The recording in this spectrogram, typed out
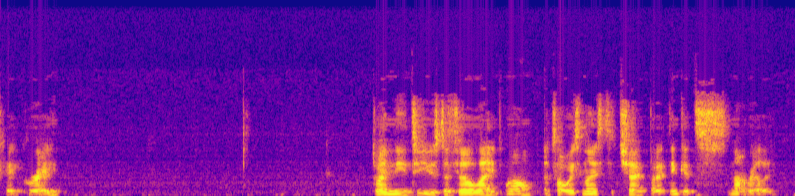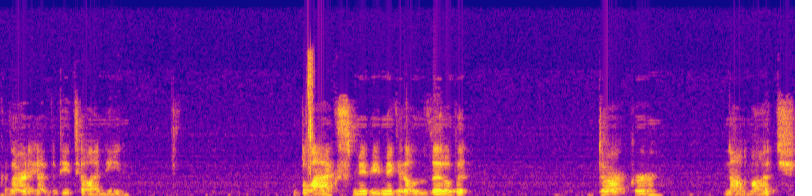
Okay, great. Do I need to use the fill light? Well, it's always nice to check, but I think it's not really because I already have the detail I need blacks, maybe make it a little bit darker, not much.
